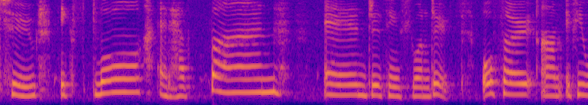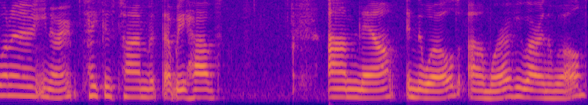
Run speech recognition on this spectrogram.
to explore and have fun and do things you want to do. Also, um, if you want to, you know, take this time that we have um, now in the world, um, wherever you are in the world,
